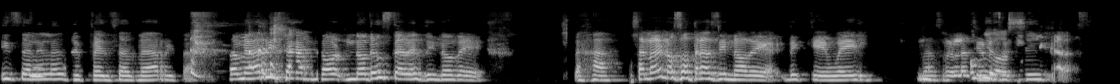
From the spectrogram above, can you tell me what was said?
y salen las defensas. Me da risa. O sea, me da risa, no, no de ustedes, sino de. Ajá. O sea, no de nosotras, sino de, de que, güey, las relaciones Obvio, son sí. complicadas.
